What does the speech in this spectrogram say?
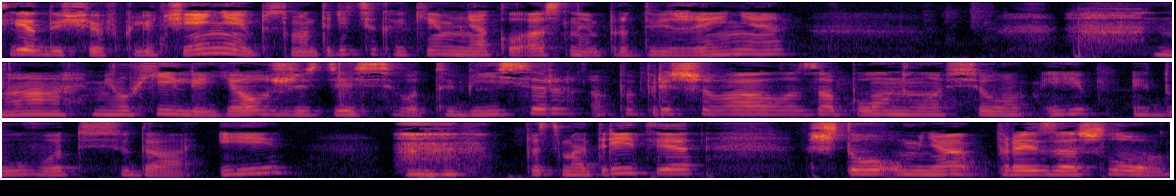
Следующее включение. И посмотрите, какие у меня классные продвижения на Милхиле. Я уже здесь вот бисер попришивала, заполнила все. И иду вот сюда. И посмотрите, что у меня произошло.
